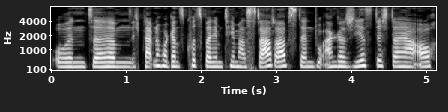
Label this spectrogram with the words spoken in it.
Und ähm, ich bleibe nochmal ganz kurz bei dem Thema Startups, denn du engagierst dich da ja auch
